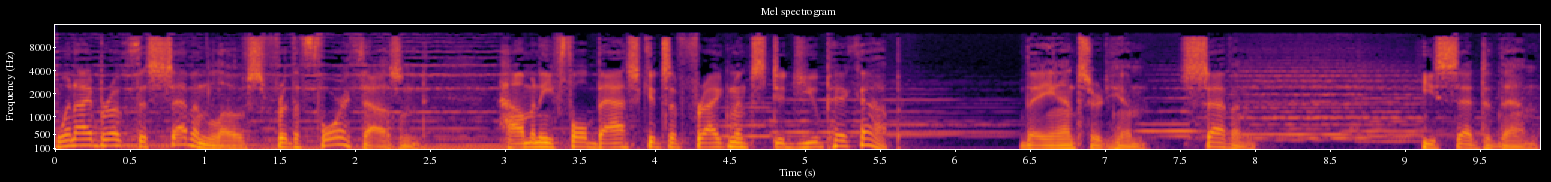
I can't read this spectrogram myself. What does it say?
when I broke the seven loaves for the four thousand, how many full baskets of fragments did you pick up? They answered him, Seven. He said to them,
